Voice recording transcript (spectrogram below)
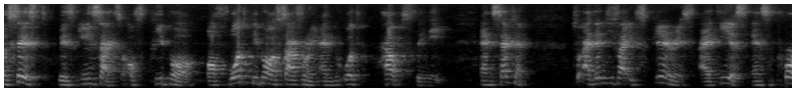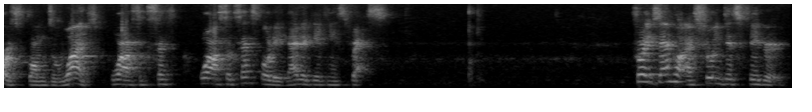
assist with insights of people, of what people are suffering and what helps they need. And second, to identify experience, ideas, and supports from the ones who are, success, who are successfully navigating stress. For example, as shown in this figure,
